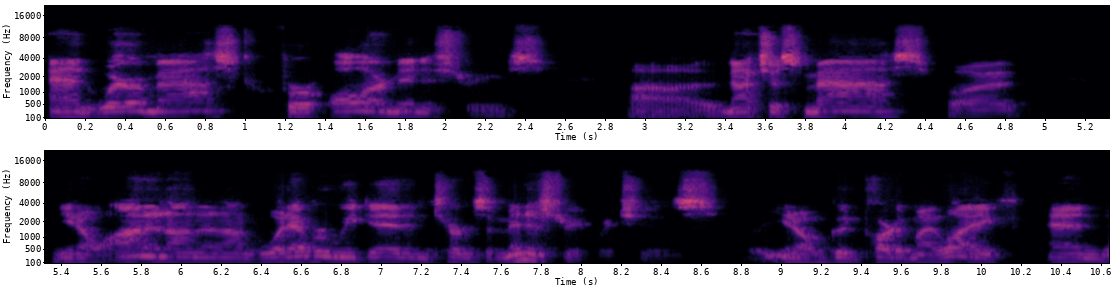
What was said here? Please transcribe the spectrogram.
and wear a mask for all our ministries, uh, not just mass, but you know, on and on and on. Whatever we did in terms of ministry, which is you know a good part of my life, and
